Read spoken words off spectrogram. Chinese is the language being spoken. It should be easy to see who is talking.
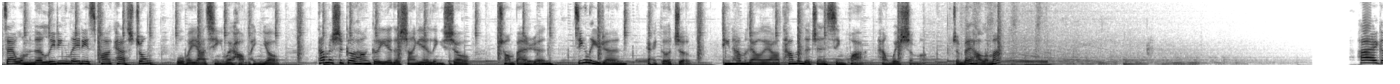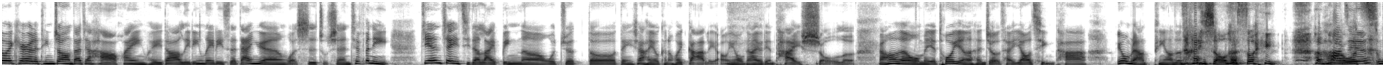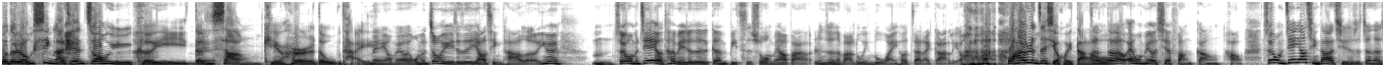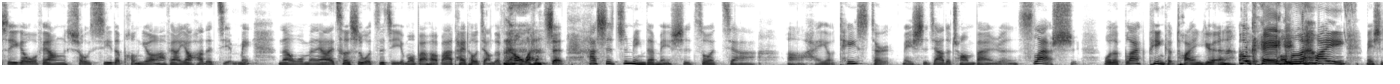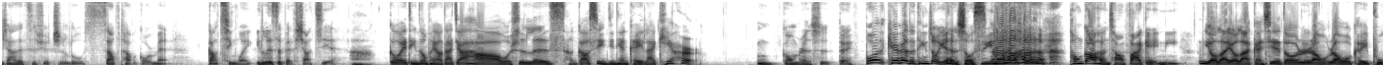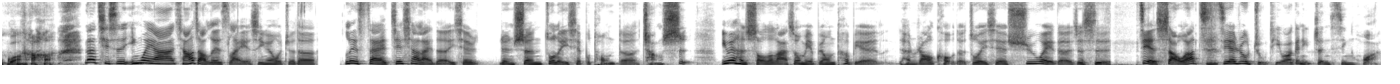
Speaker 1: 在我们的 Leading Ladies Podcast 中，我会邀请一位好朋友，他们是各行各业的商业领袖、创办人、经理人、改革者，听他们聊聊他们的真心话和为什么。准备好了吗？嗨，各位 Care 的听众，大家好，欢迎回到 Leading Ladies 的单元，我是主持人 Tiffany。今天这一集的来宾呢，我觉得等一下很有可能会尬聊，因为我跟他有点太熟了。然后呢，我们也拖延了很久才邀请他，因为我们俩平常真的太熟了，所以很怕
Speaker 2: 我
Speaker 1: 今天
Speaker 2: 我的荣幸啦，今天终于可以登上 Care Her 的舞台。
Speaker 1: 没有没有，我们终于就是邀请他了，因为。嗯，所以我们今天有特别就是跟彼此说，我们要把认真的把录音录完以后再来尬聊。
Speaker 2: 我还要认真写回答、哦，
Speaker 1: 真的，哎、我们有写访纲，好，所以我们今天邀请到的其实是真的是一个我非常熟悉的朋友，然后非常要好的姐妹。那我们要来测试我自己有没有办法把她 title 讲得非常完整。她是知名的美食作家。啊、还有 Taster 美食家的创办人 Slash，我的 Black Pink 团员
Speaker 2: OK，
Speaker 1: 我们来欢迎美食家的自学之路 Self Taught Gourmet 高晴雯 Elizabeth 小姐。
Speaker 2: 啊，各位听众朋友，大家好，我是 Liz，很高兴今天可以来 Care Her。
Speaker 1: 嗯，跟我们认识，对。不过 Care 的听众也很熟悉 通告很常发给你。
Speaker 2: 有啦有啦，感谢都让我让我可以曝光。
Speaker 1: 好，那其实因为啊，想要找 Liz 来，也是因为我觉得 Liz 在接下来的一些人生做了一些不同的尝试，因为很熟了啦，所以我们也不用特别很绕口的做一些虚伪的，就是介绍。我要直接入主题，我要跟你真心话。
